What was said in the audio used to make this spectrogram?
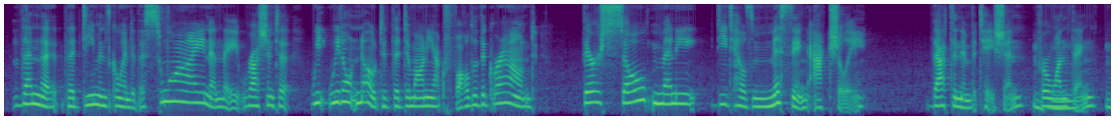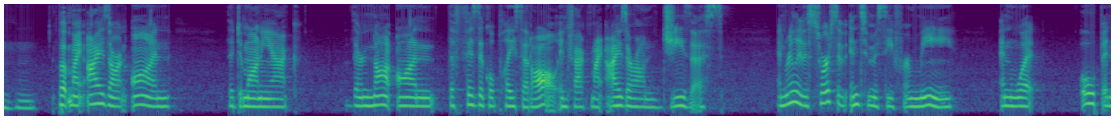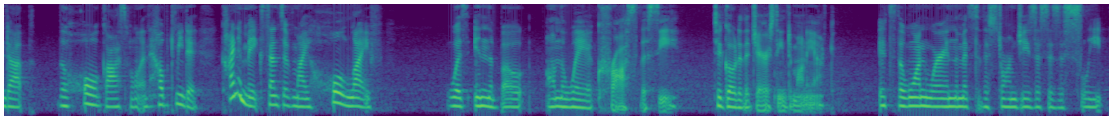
Then the the demons go into the swine and they rush into. We we don't know. Did the demoniac fall to the ground? There are so many details missing. Actually, that's an invitation for mm-hmm. one thing. Mm-hmm. But my eyes aren't on the demoniac. They're not on the physical place at all. In fact, my eyes are on Jesus. And really, the source of intimacy for me and what opened up the whole gospel and helped me to kind of make sense of my whole life was in the boat on the way across the sea to go to the Gerasene demoniac. It's the one where, in the midst of the storm, Jesus is asleep.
